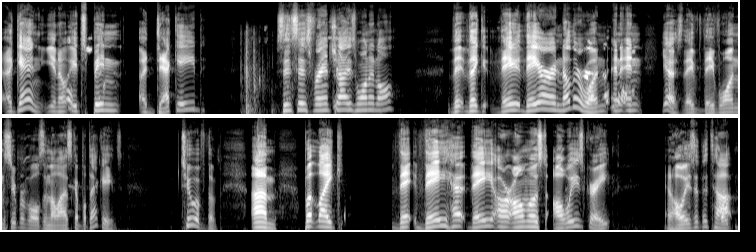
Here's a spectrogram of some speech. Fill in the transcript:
again you know it's been a decade since this franchise won it all they like they they are another one and and yes they've they've won super bowls in the last couple decades two of them um but like they they have they are almost always great and always at the top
